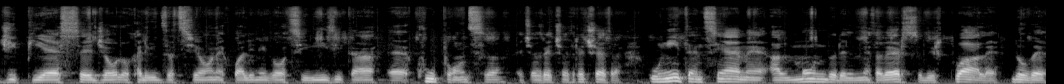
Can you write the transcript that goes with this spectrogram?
GPS, geolocalizzazione, quali negozi visita, eh, coupons, eccetera, eccetera, eccetera, unite insieme al mondo del metaverso virtuale dove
